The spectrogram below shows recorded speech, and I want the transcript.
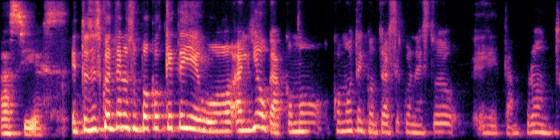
Así es. Entonces, cuéntanos un poco qué te llevó al yoga, cómo, cómo te encontraste con esto eh, tan pronto.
